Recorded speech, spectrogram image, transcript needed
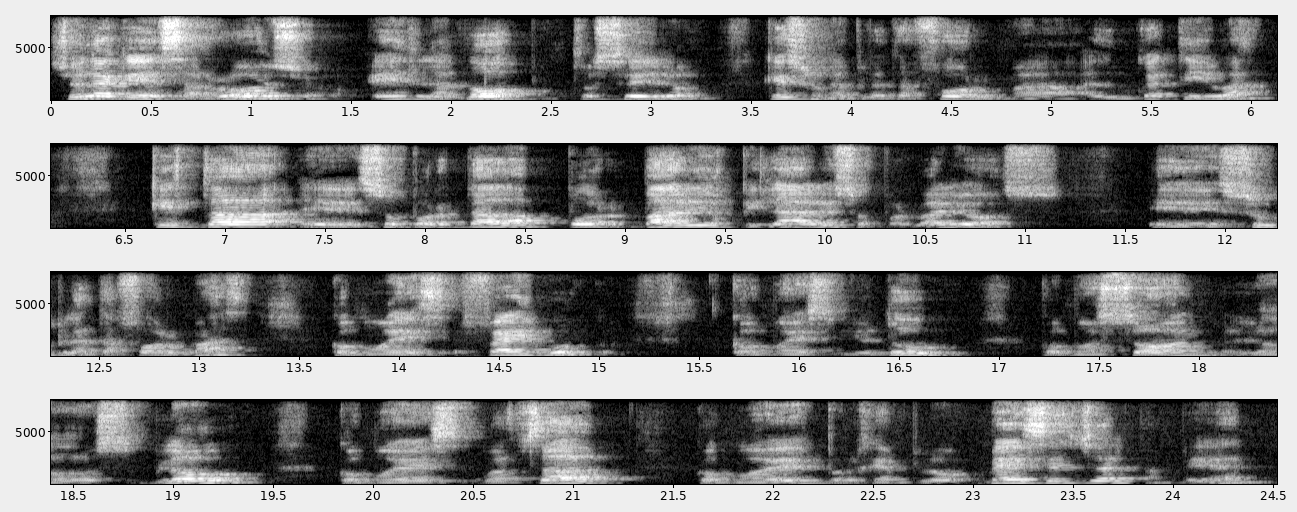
Yo la que desarrollo es la 2.0, que es una plataforma educativa que está eh, soportada por varios pilares o por varios eh, subplataformas como es Facebook, como es YouTube, como son los blogs, como es WhatsApp, como es, por ejemplo, Messenger también.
